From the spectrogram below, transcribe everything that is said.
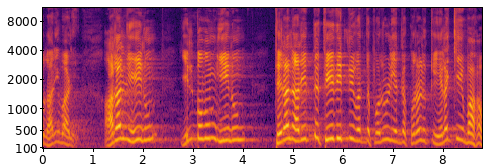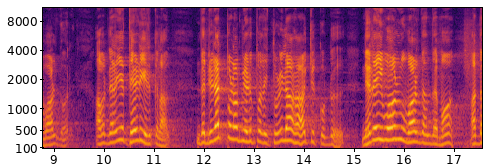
ஒரு அறிவாளி. அரண் ஈனும் இன்பமும் ஈனும் திறன் அறிந்து தீதின்றி வந்த பொருள் என்ற குரலுக்கு இலக்கியமாக வாழ்ந்தவர். அவர் நிறைய தேடி இருக்கலாம் இந்த நிழற்படம் எடுப்பதை தொழிலாக ஆக்கிக்கொண்டு நிறைவாழ்வு வாழ்ந்த அந்த மா அந்த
